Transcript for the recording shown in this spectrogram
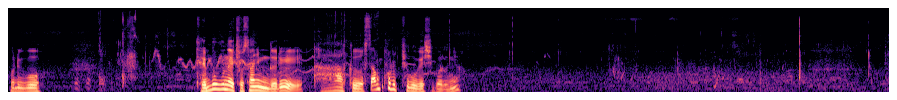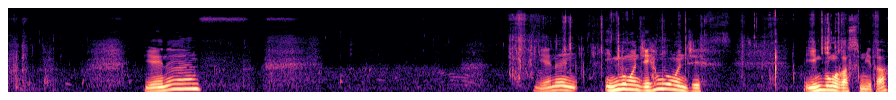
그리고 대부분의 조사님들이 다 그 쌍포를 피고 계시거든요. 얘는 얘는 인붕어인지 형붕어인지 인붕어 같습니다.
